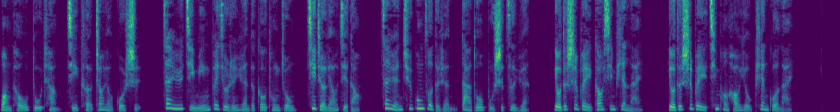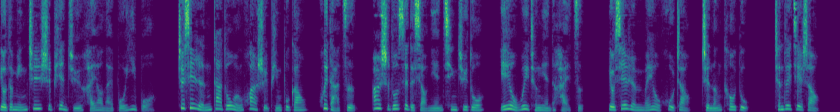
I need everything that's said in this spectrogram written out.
网投赌场即可招摇过市。在与几名被救人员的沟通中，记者了解到，在园区工作的人大多不是自愿，有的是被高薪骗来，有的是被亲朋好友骗过来。有的明知是骗局还要来搏一搏，这些人大多文化水平不高，会打字，二十多岁的小年轻居多，也有未成年的孩子。有些人没有护照，只能偷渡。陈队介绍，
